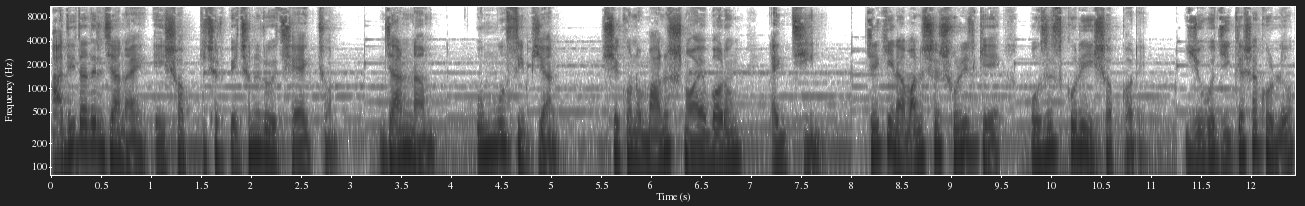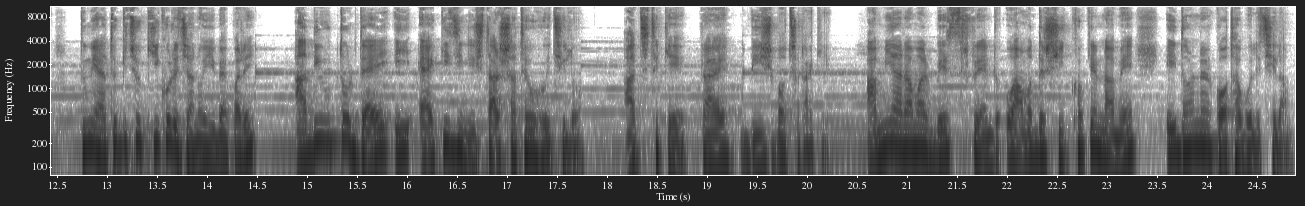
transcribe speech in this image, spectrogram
আদি তাদের জানায়, এই সব কিছুর পেছনে রয়েছে একজন, যার নাম উম্মু সিপিয়ান। সে কোনো মানুষ নয়, বরং এক জিন। যে কিনা মানুষের শরীরকে পোজেস করে এইসব করে। যুগো জিজ্ঞাসা করল, তুমি এত কিছু কি করে জানো এই ব্যাপারে? আদি উত্তর দেয়, এই একই জিনিস তার সাথেও হয়েছিল। আজ থেকে প্রায় ২০ বছর আগে। আমি আর আমার বেস্ট ফ্রেন্ড ও আমাদের শিক্ষকের নামে এই ধরনের কথা বলেছিলাম।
